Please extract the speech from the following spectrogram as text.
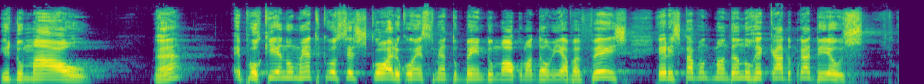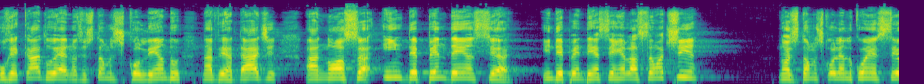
e do mal, né? É porque no momento que você escolhe o conhecimento do bem e do mal, como Adão e Eva fez, eles estavam mandando um recado para Deus. O recado é: nós estamos escolhendo, na verdade, a nossa independência, independência em relação a Ti. Nós estamos escolhendo conhecer,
